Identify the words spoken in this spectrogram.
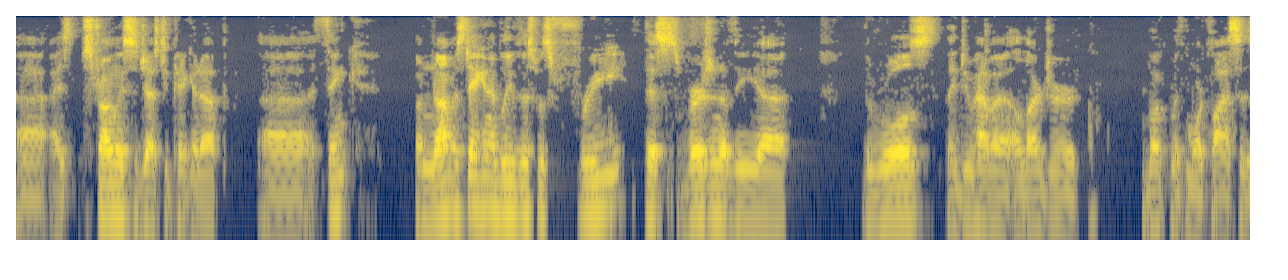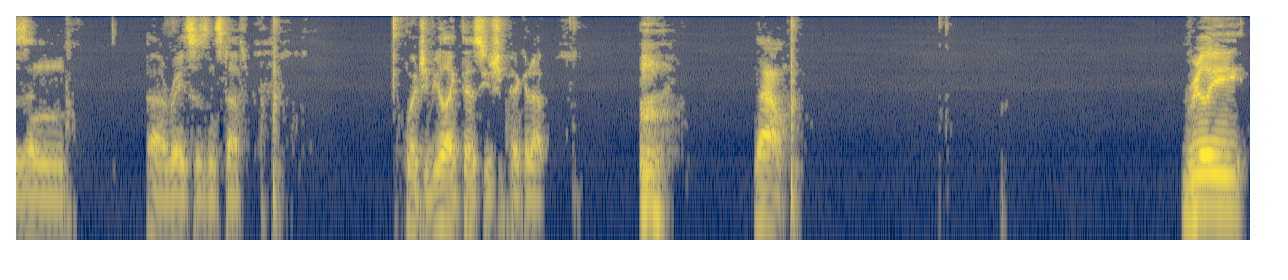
Uh, I strongly suggest you pick it up. Uh, I think, if I'm not mistaken, I believe this was free. This version of the uh, the rules. They do have a, a, larger book with more classes and uh, races and stuff. Which, if you like this, you should pick it up. now, really,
